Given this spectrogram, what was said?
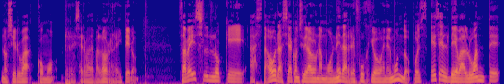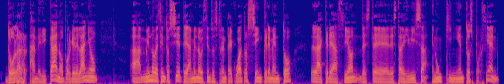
nos sirva como reserva de valor, reitero. ¿Sabéis lo que hasta ahora se ha considerado una moneda refugio en el mundo? Pues es el devaluante dólar americano, porque del año a 1907 a 1934 se incrementó la creación de, este, de esta divisa en un 500%.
